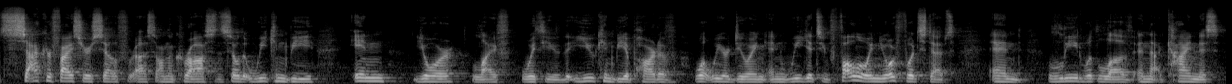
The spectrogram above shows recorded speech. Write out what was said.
sacrifice yourself for us on the cross so that we can be in your life with you, that you can be a part of what we are doing, and we get to follow in your footsteps and lead with love and that kindness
